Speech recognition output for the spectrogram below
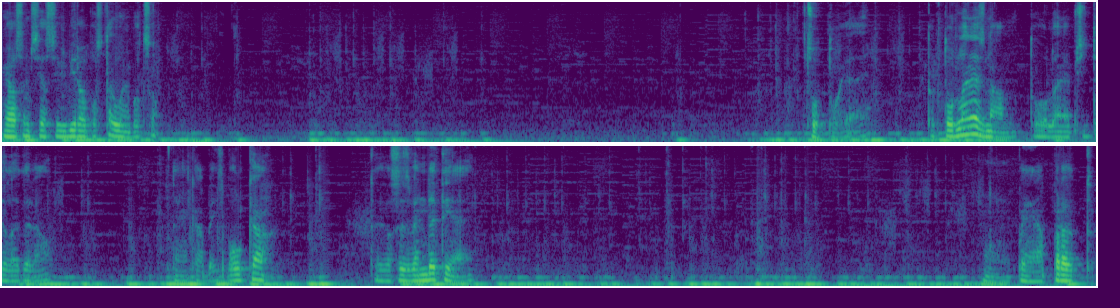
Já jsem si asi vybíral postavu, nebo co? Co to je? Tak tohle neznám, tohle nepřítele teda. To je nějaká baseballka. To je zase z Vendety, ne? Úplně na prd.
